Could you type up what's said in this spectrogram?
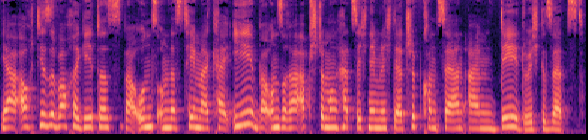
Ja, auch diese Woche geht es bei uns um das Thema KI. Bei unserer Abstimmung hat sich nämlich der Chipkonzern AMD durchgesetzt.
